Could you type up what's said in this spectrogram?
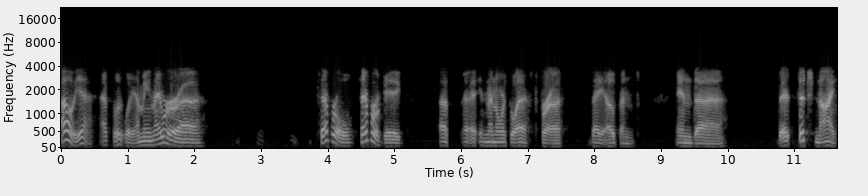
Oh yeah, absolutely. I mean, they were uh, several several gigs up uh, in the Northwest for us. They opened, and uh, they're such nice,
